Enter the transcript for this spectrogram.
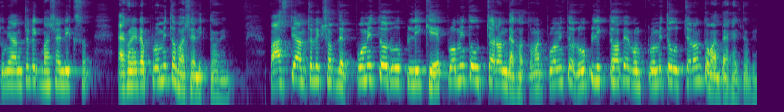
তুমি আঞ্চলিক ভাষায় লিখছো, এখন এটা প্রমিত ভাষায় লিখতে হবে। পাঁচটি আঞ্চলিক শব্দের প্রমিত রূপ লিখে প্রমিত উচ্চারণ দেখো। তোমার প্রমিত রূপ লিখতে হবে এবং প্রমিত উচ্চারণ তোমার দেখাইতে হবে।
